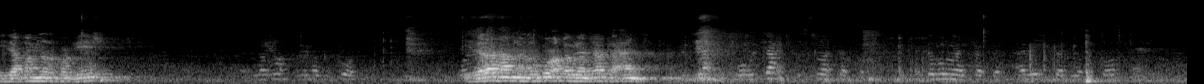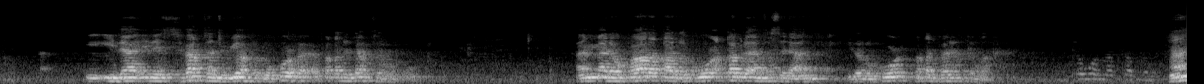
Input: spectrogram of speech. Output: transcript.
إذا قام من الركوع في إيش؟ من الركوع من الركوع إذا رفع من الركوع قبل أن تركع أنت؟ إذا إذا اتفقت أنت وياه في الركوع فقد أدركت الركوع أما لو فارق الركوع قبل أن تصل أنت إلى الركوع فقد فارقت الركعة ها؟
